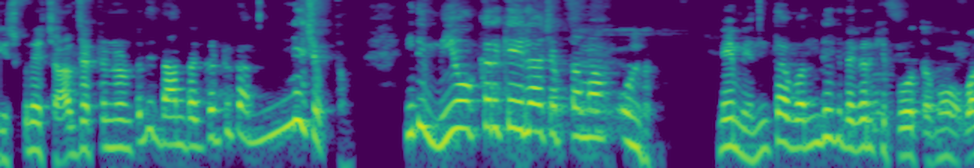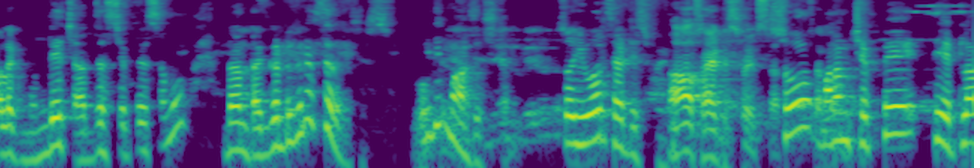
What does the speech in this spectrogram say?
తీసుకునే ఛార్జ్ అట్లనే ఉంటుంది దాని తగ్గట్టుగా అన్నీ చెప్తాం. ఇది మీ ఒక్కరికే ఇలా చెప్తామా? ఉండదు. మేము ఎంత మంది దగ్గరికి పోతామో వాళ్ళకి ముందే ఛార్జెస్ చెప్పేస్తాము దాని తగ్గట్టుగానే సర్వీసెస్ ఇది మా system so you are satisfied satisfied so మనం చెప్పేది ఎట్లా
